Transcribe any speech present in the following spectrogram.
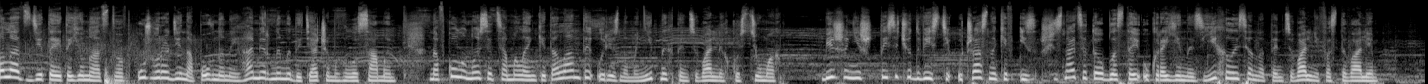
Палац дітей та юнацтва в Ужгороді наповнений гамірними дитячими голосами. Навколо носяться маленькі таланти у різноманітних танцювальних костюмах. Більше ніж 1200 учасників із 16 областей України з'їхалися на танцювальні фестивалі.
